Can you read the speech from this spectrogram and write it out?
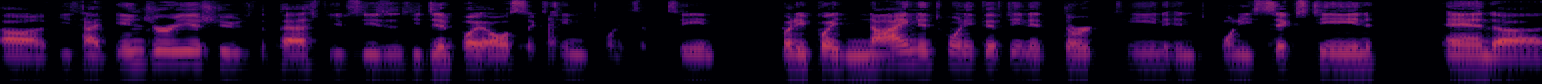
Uh, he's had injury issues the past few seasons. He did play all 16 in 2017, but he played 9 in 2015 and 13 in 2016. And, uh,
